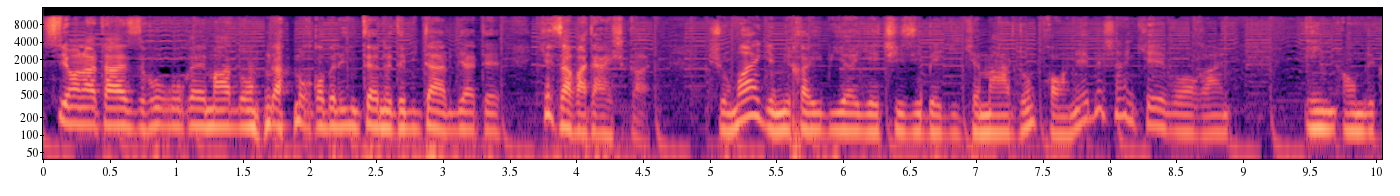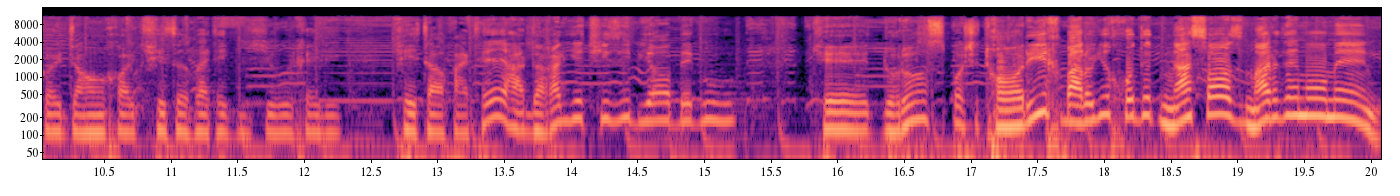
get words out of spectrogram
سیانت از حقوق مردم در مقابل اینترنت بی تربیت کسافت اشکال. شما اگه می‌خوای بیای یه چیزی بگی که مردم قانع بشن که واقعا این آمریکای جهانخوار کثافت گیشی و خیلی کثافته حداقل یه چیزی بیا بگو که درست باشه. تاریخ برای خودت نساز مرد مؤمن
